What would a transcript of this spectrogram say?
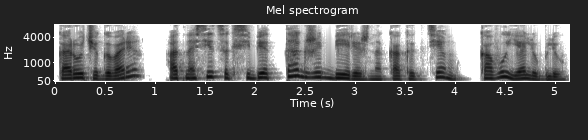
Короче говоря, относиться к себе так же бережно, как и к тем, кого я люблю.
